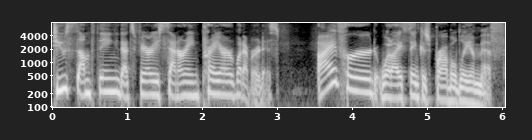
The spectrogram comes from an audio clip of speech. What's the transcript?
Do something that's very centering, prayer, whatever it is. I've heard what I think is probably a myth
